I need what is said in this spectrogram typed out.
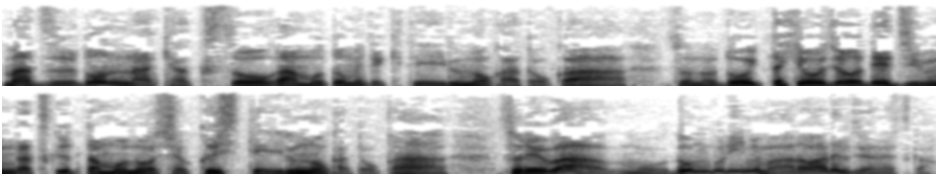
まずどんな客層が求めてきているのかとか、そのどういった表情で自分が作ったものを食しているのかとか、それはもう丼にも現れるじゃないですか。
